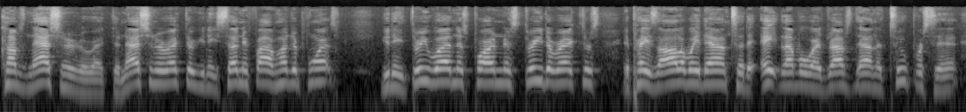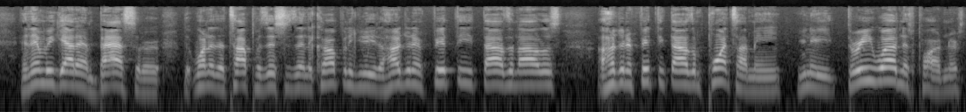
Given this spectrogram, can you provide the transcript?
comes national director. National director, you need 7,500 points. You need three wellness partners, three directors. It pays all the way down to the eight level where it drops down to 2%. And then we got ambassador, one of the top positions in the company. You need $150,000, 150,000 points, I mean. You need three wellness partners,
